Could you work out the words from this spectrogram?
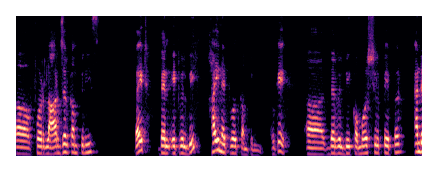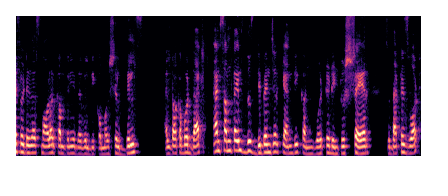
uh, for larger companies right then it will be high net worth company okay? Uh, there will be commercial paper and if it is a smaller company there will be commercial bills. I'll talk about that. And sometimes this debenture can be converted into share. So that is what?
